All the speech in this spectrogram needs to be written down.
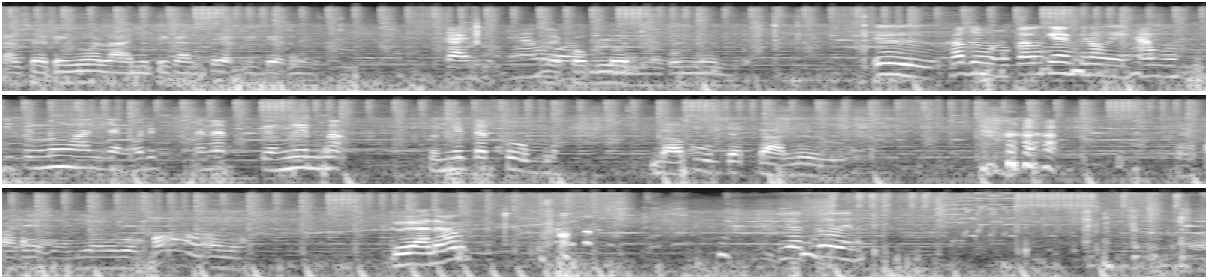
การใส่เป็นนัวลายนี่เป็นการแซ่บอีกแบบหนึ่งการหยุดนะในหัพวรมหล่นในพรมหล่นเออเขาจะไปโรงเรียนพี่น้องเอ้ยฮะบ่คิดเป็นนุ่งอันอย่างว่าได้อันนั้นเกลือเงินเนาะเกลือเงินตัดผมบาปูมิจัดการเลยแต่ปลาแดกอย่างเดียวเลยผมพ่อเอาเนี่ยเกลือน้เลือกเกินำโอ้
